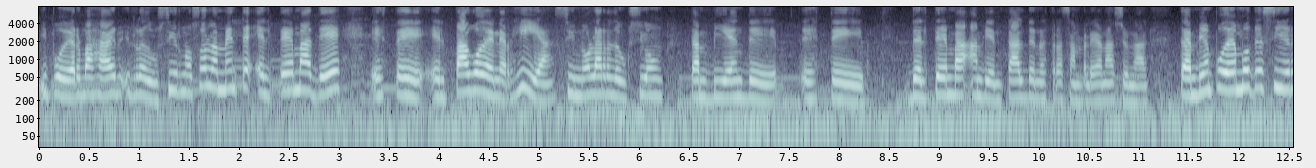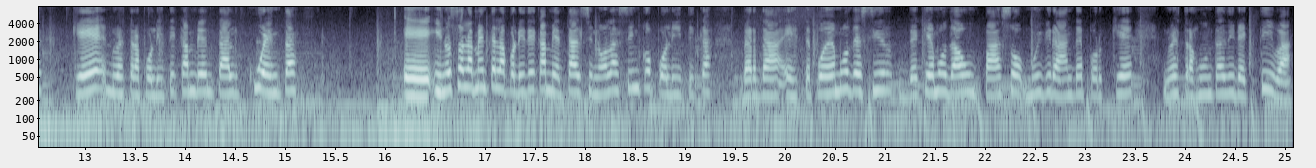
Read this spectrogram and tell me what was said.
y poder bajar y reducir no solamente el tema de este, el pago de energía, sino la reducción también de este, del tema ambiental de nuestra Asamblea Nacional. También podemos decir que nuestra política ambiental cuenta eh, y no solamente la política ambiental, sino las cinco políticas, ¿verdad? Este, podemos decir de que hemos dado un paso muy grande porque nuestra junta directiva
